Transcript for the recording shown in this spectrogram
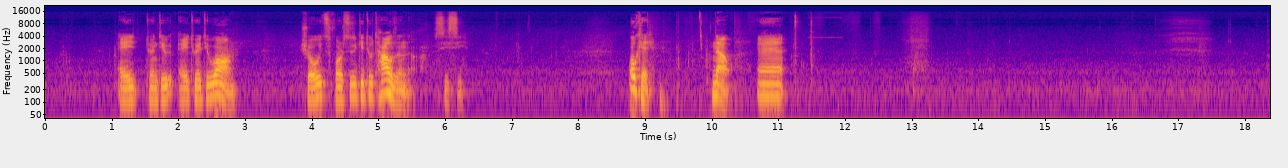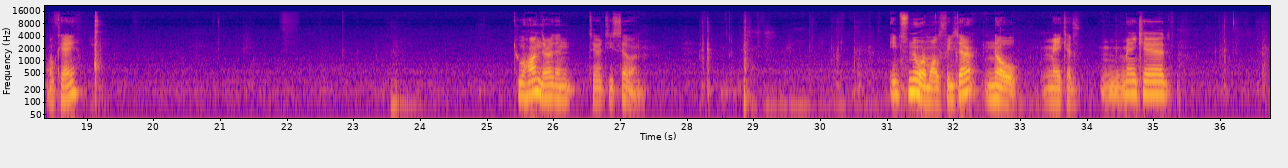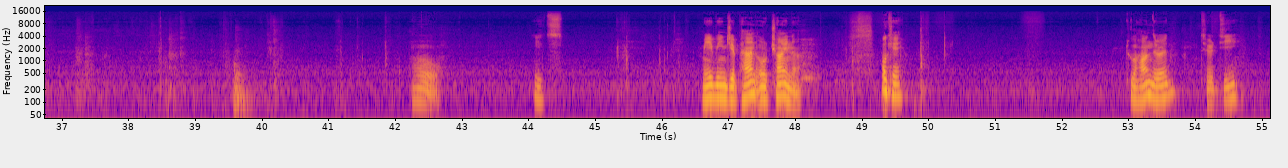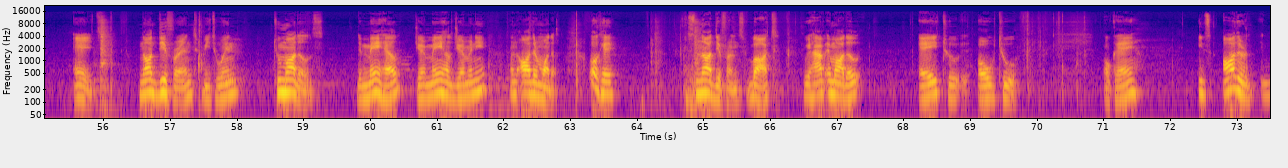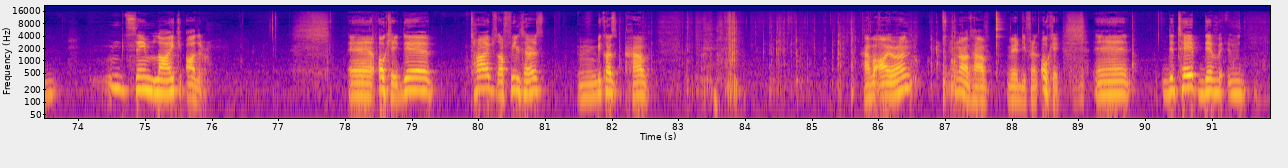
A20 A21 show it's for Suzuki 2000 cc okay now uh, okay. two hundred and thirty-seven. It's normal filter. No make it make it. Oh. It's maybe in Japan or China. Okay. 238 not different between two models the Mahle, Mahle Germany and other model. Okay it's not different but we have a model A202 okay? It's other same like other. Uh, okay the types of filters um, because have have iron? Not have very different. Okay. And uh, the tape they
